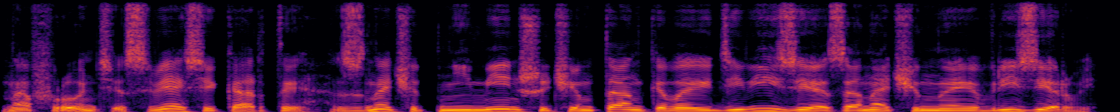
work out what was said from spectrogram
На фронте связь и карты значит не меньше, чем танковая дивизия, заначенная в резерве.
